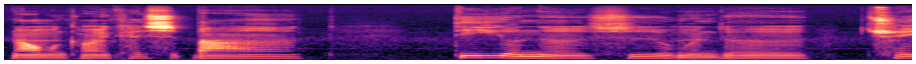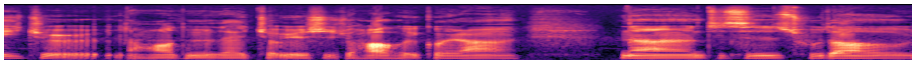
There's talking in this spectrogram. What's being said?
那我们赶快开始吧。第一个呢是我们的。Trager，然后他们在九月十九号回归啦。那这次出道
